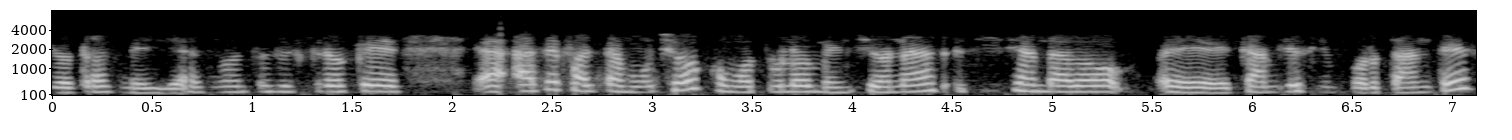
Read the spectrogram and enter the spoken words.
y otras medidas, ¿no? Entonces creo que hace falta mucho, como tú lo mencionas, sí se han dado eh, cambios importantes,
